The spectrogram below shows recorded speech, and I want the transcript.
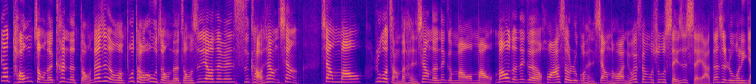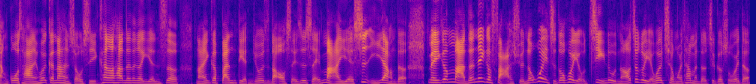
要同种的看得懂，但是我们不同物种的总是要那边思考，像像。像猫，如果长得很像的那个猫猫猫的那个花色，如果很像的话，你会分不出谁是谁啊。但是如果你养过它，你会跟它很熟悉，看到它的那个颜色哪一个斑点，就会知道哦，谁是谁。马也是一样的，每个马的那个法旋的位置都会有记录，然后这个也会成为他们的这个所谓的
